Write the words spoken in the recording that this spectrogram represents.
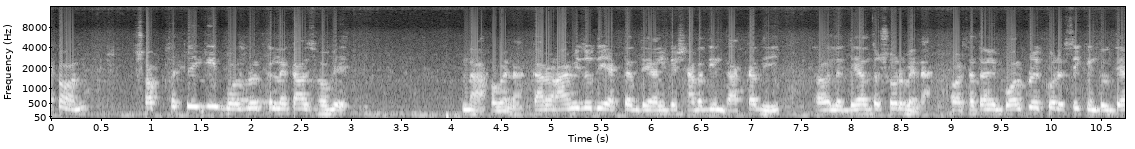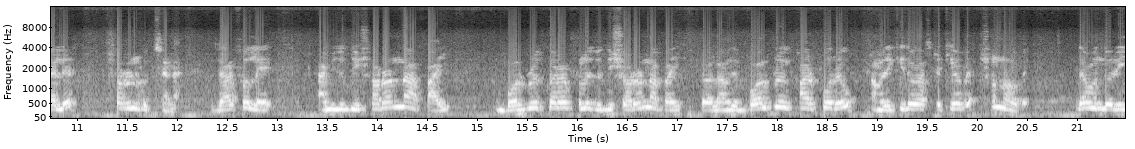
এখন সব ক্ষেত্রে কি বল করলে কাজ হবে? না হবে না। কারণ আমি যদি একটা দেয়ালকে সারাদিন ধাক্কা দিই, তাহলে দেয়াল তো সরবে না। অর্থাৎ আমি বল প্রয়োগ করেছি, কিন্তু দেয়ালের স্মরণ হচ্ছে না। যার ফলে আমি যদি স্মরণ না পাই, বল প্রয়োগ করার ফলে যদি স্মরণ না পাই, তাহলে আমাদের বল প্রয়োগ হওয়ার পরেও আমাদের কৃত কাজটা কি হবে? শূন্য হবে। যেমন ধরি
